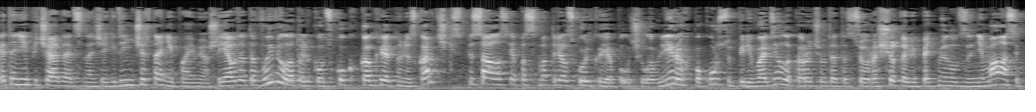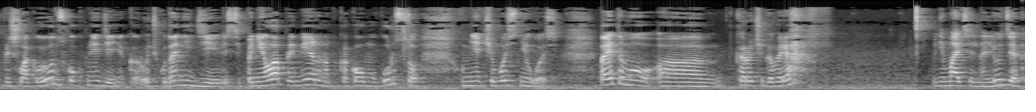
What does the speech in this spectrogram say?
это не печатается на чеке, ты ни черта не поймешь. Я вот это вывела только, вот сколько конкретно у меня с карточки списалось, я посмотрела, сколько я получила в лирах, по курсу переводила, короче, вот это все, расчетами 5 минут занималась и пришла к выводу, сколько у меня денег, короче, куда они делись, и поняла примерно, по какому курсу у меня чего снялось. Поэтому, э, короче говоря, внимательно люди,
